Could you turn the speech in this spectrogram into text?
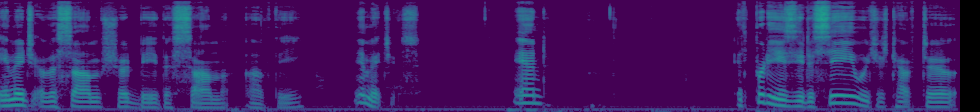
image of the sum should be the sum of the images. And it's pretty easy to see. We just have to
